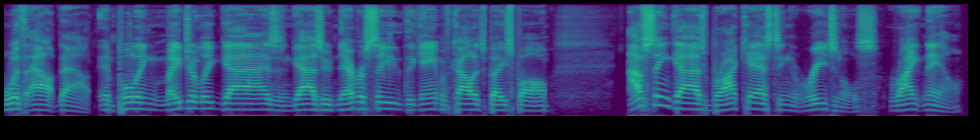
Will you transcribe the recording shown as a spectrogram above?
without doubt. And pulling major league guys and guys who never see the game of college baseball. I've seen guys broadcasting regionals right now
